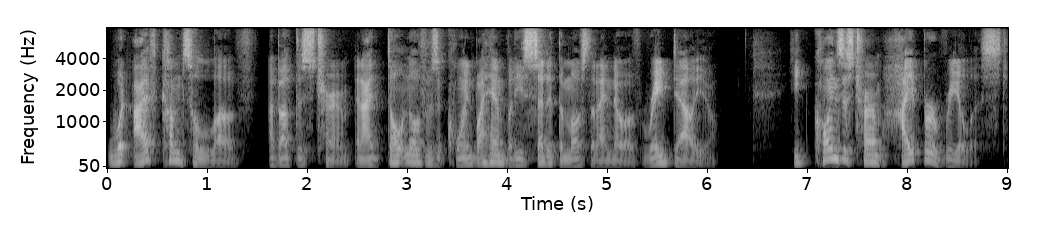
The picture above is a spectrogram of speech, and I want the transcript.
what I've come to love about this term, and I don't know if it was coined by him, but he said it the most that I know of, Ray Dalio. He coins this term hyper realist.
